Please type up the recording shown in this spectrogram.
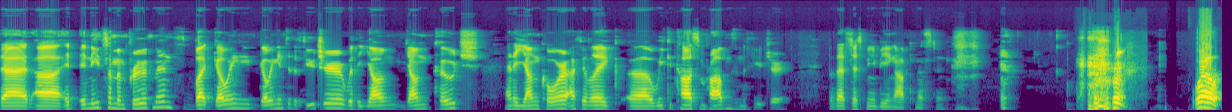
that uh, it, it needs some improvements. But going going into the future with a young young coach and a young core, I feel like uh, we could cause some problems in the future but that's just me being optimistic. Well,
